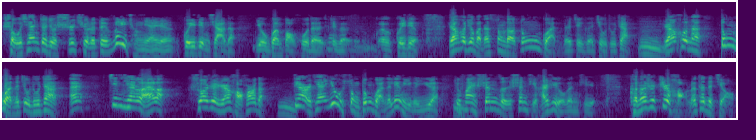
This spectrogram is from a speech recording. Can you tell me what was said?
首先这就失去了对未成年人规定下的有关保护的这个呃规定，然后就把他送到东莞的这个救助站。嗯，然后呢，东莞的救助站，哎，今天来了。说这人好好的，第二天又送东莞的另一个医院，就发现身子身体还是有问题，可能是治好了他的脚。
